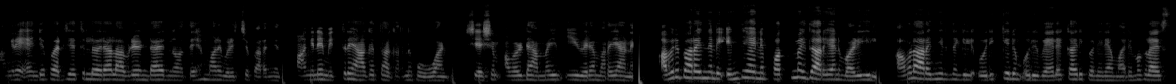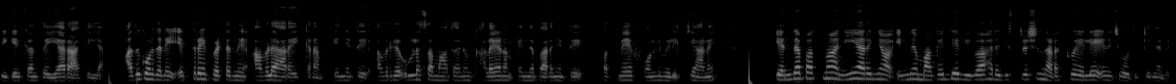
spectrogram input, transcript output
അങ്ങനെ എന്റെ പരിചയത്തിലുള്ള ഒരാൾ അവിടെ ഉണ്ടായിരുന്നു. അദ്ദേഹമാണ് വിളിച്ചു പറഞ്ഞത്. അങ്ങനെ മിത്ര ആകെ തകർന്നു പോവാണ് ശേഷം അവളുടെ അമ്മയും ഈ വിവരം അറിയാണ്. അവർ പറയുന്നുണ്ട് എന്തായാലും പത്മ ഇത് അറിയാൻ വഴിയില്ല? അവൾ അറിഞ്ഞിരുന്നെങ്കിൽ ഒരിക്കലും ഒരു വേലക്കാരി പെണ്ണിനെ മരുമകളായി സ്വീകരിക്കാൻ തയ്യാറാകില്ല. അതുകൊണ്ട് തന്നെ എത്രയും പെട്ടെന്ന് അവളെ അറിയിക്കണം. എന്നിട്ട് അവരുടെ ഉള്ള സമാധാനം കളയണം എന്ന് പറഞ്ഞിട്ട് പത്മയെ ഫോണിൽ വിളിക്കുകയാണ്. എന്താ പത്മ? നീ അറിഞ്ഞോ? ഇന്ന് മകന്റെ വിവാഹ രജിസ്ട്രേഷൻ നടക്കുകയല്ലേ? എന്ന് ചോദിക്കുന്നുണ്ട്.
